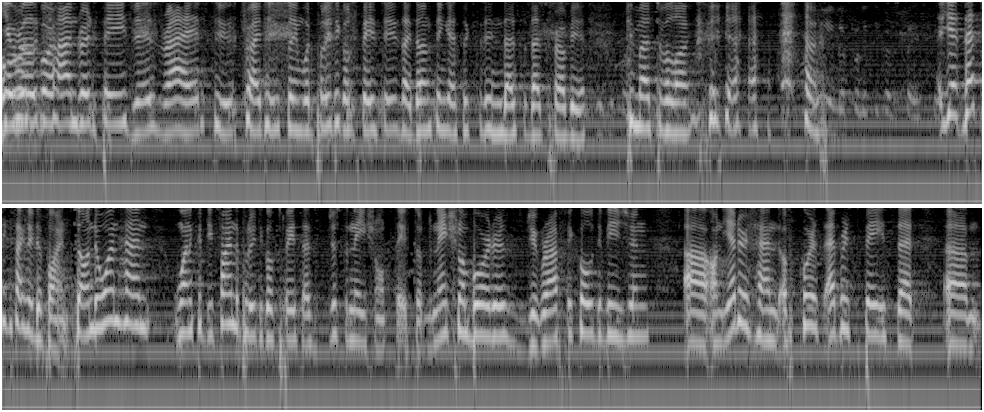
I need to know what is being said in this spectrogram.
almost 400 pages, right, to try to explain what political space is. I don't think I succeeded in that, so that's probably too much of a long. yeah. yeah, that's exactly the point. So on the one hand, one could define the political space as just a national state, so the national borders, geographical division. Uh, on the other hand, of course, every space that, um,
